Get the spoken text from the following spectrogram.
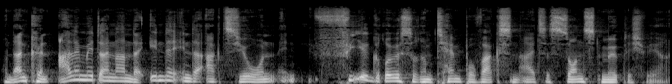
Und dann können alle miteinander in der Interaktion in viel größerem Tempo wachsen, als es sonst möglich wäre.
